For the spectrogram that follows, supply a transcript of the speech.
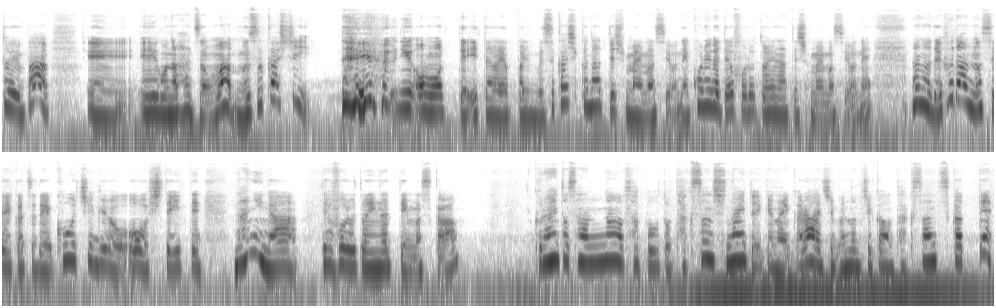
例えば、えー、英語の発音は難しいっていうふうに思っていたらやっぱり難しくなってしまいますよね。これがデフォルトになってしまいますよね。なので普段の生活でコーチ業をしていて何がデフォルトになっていますか？クライアントさんのサポートをたくさんしないといけないから自分の時間をたくさん使って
